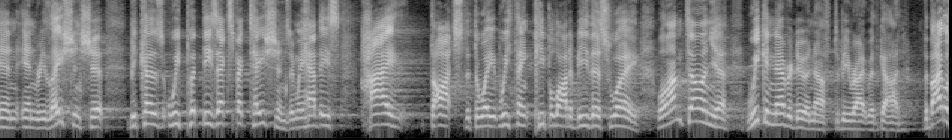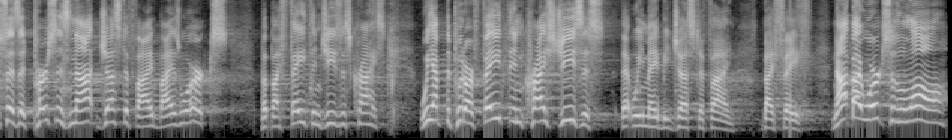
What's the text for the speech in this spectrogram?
in, in relationship because we put these expectations and we have these high thoughts that the way we think people ought to be this way. Well, I'm telling you, we can never do enough to be right with God. The Bible says a person is not justified by his works, but by faith in Jesus Christ. We have to put our faith in Christ Jesus that we may be justified by faith, not by works of the law,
